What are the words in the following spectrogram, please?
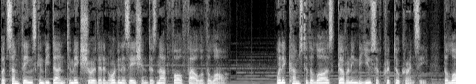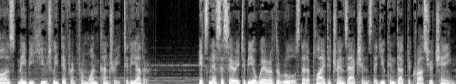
but some things can be done to make sure that an organization does not fall foul of the law. When it comes to the laws governing the use of cryptocurrency, the laws may be hugely different from one country to the other. It's necessary to be aware of the rules that apply to transactions that you conduct across your chain.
